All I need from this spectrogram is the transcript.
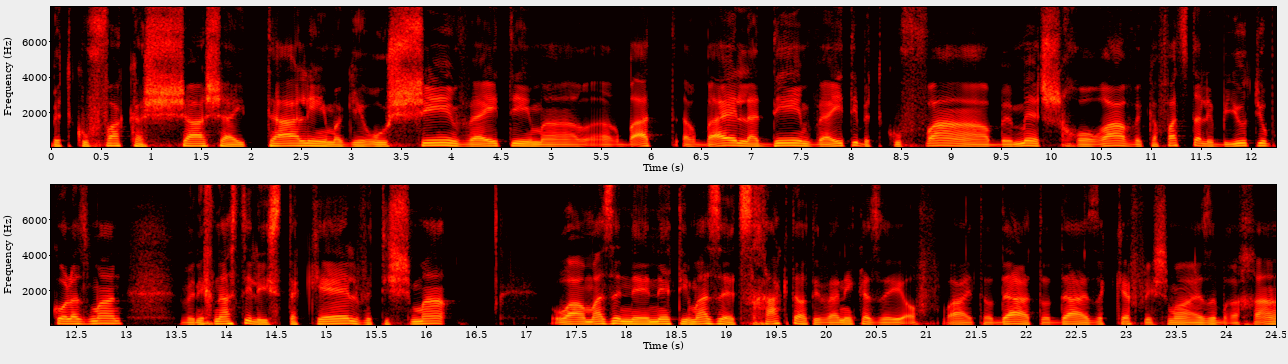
בתקופה קשה שהייתה לי עם הגירושים, והייתי עם ארבעת, ארבעה ילדים, והייתי בתקופה באמת שחורה, וקפצת לי ביוטיוב כל הזמן, ונכנסתי להסתכל, ותשמע, וואו, מה זה נהניתי, מה זה הצחקת אותי, ואני כזה, יופ, וואי, תודה, תודה, איזה כיף לשמוע, איזה ברכה.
